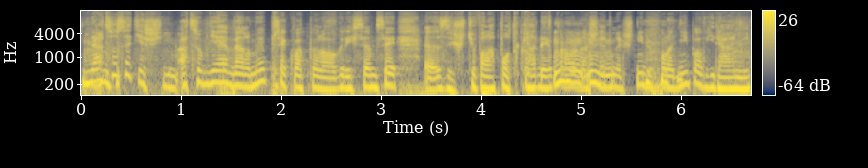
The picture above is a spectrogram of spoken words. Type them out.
Na co se těším a co mě velmi překvapilo, když jsem si eh, zjišťovala podklady pro naše dnešní dopolední povídání.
